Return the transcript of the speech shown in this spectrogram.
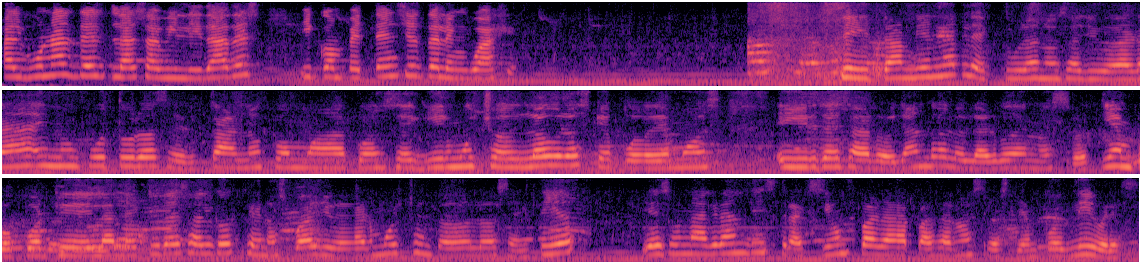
algunas de las habilidades y competencias del lenguaje. Sí, también la lectura nos ayudará en un futuro cercano como a conseguir muchos logros que podemos ir desarrollando a lo largo de nuestro tiempo, porque la lectura es algo que nos puede ayudar mucho en todos los sentidos y es una gran distracción para pasar nuestros tiempos libres.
